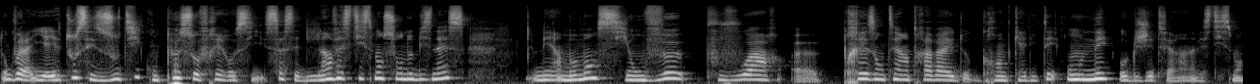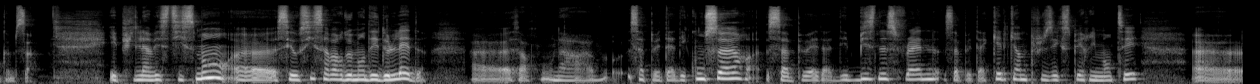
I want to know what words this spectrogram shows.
Donc voilà, il y, a, tous ces outils qu'on peut s'offrir aussi. Ça, c'est de l'investissement sur nos business. Mais à un moment, si on veut pouvoir présenter un travail de grande qualité, on est obligé de faire un investissement comme ça. Et puis l'investissement, euh, c'est aussi savoir demander de l'aide. Euh, on a, ça peut être à des consoeurs, ça peut être à des business friends, ça peut être à quelqu'un de plus expérimenté euh,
